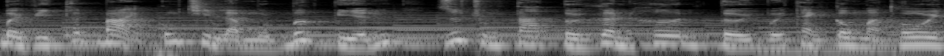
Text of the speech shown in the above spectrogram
bởi vì thất bại cũng chỉ là một bước tiến giúp chúng ta tới gần hơn tới với thành công mà thôi.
